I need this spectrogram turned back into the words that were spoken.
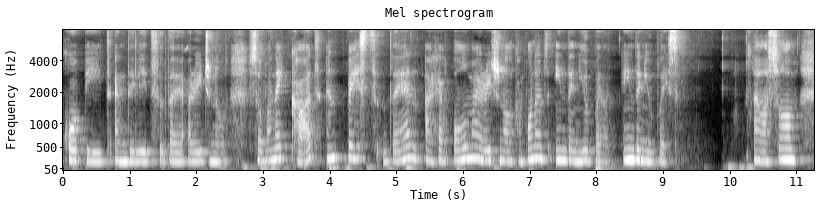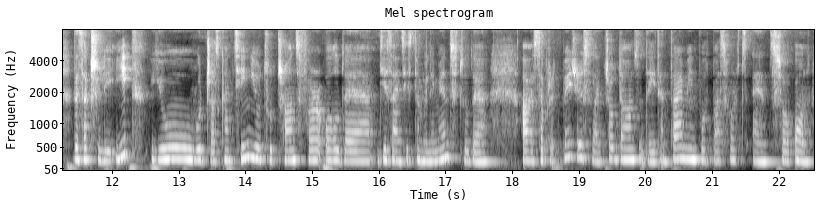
copy it and delete the original. So when I cut and paste, then I have all my original components in the new in the new place. Uh, so that's actually it. You would just continue to transfer all the design system elements to the uh, separate pages like dropdowns, date and time, input, passwords, and so on.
